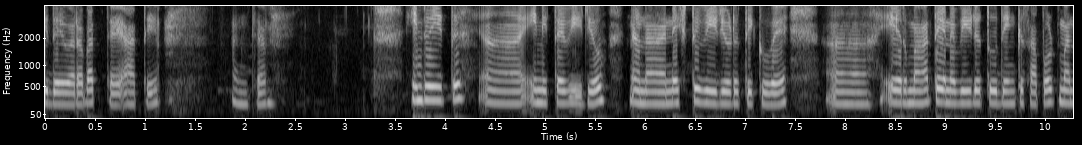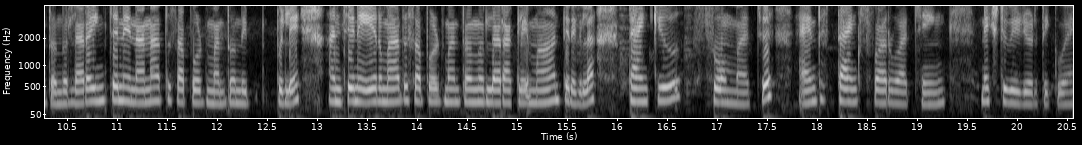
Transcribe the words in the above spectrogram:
ಪಿದೈವರ ಬತ್ತೆ ಆತೆ ಅಂಚ. ಇಂದು ಇತ್ತು ಇನ್ನಿತ್ತ ವೀಡಿಯೋ ನಾನು ನೆಕ್ಸ್ಟ್ ವಿಡಿಯೋಡು ತಿಕ್ಕುವೆ. ಏರ್ ಮಾತೇನ ವಿಡಿಯೋ ತೂದು ಸಪೋರ್ಟ್ ಮಂತಂದುಲ್ಲಾರ. ಇಂಚನೆ ನನಾತು ಸಪೋರ್ಟ್ ಮಂತೊಂದು ಇಪ್ಪುಲೆ ಅಂಚನೆ ಏರ್ ಮಾತ ಸಪೋರ್ಟ್ ಮಂತಂದುಲ್ಲಾರ ಅಕ್ಲೆ ಮಾತಿರಗಲ thank you so much and thanks for watching next video ತಿಕ್ಕುವೆ.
